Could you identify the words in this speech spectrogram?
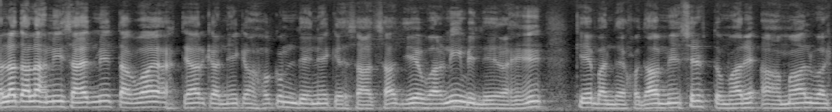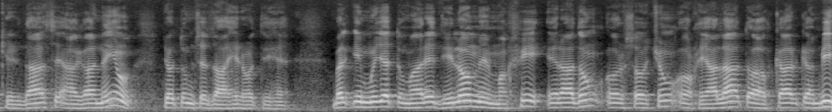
اللہ تعالیٰ ہمیں شاید میں تغوا اختیار کرنے کا حکم دینے کے ساتھ ساتھ یہ وارننگ بھی دے رہے ہیں کہ بند خدا میں صرف تمہارے اعمال و کردار سے آگاہ نہیں ہوں جو تم سے ظاہر ہوتی ہے بلکہ مجھے تمہارے دلوں میں مخفی ارادوں اور سوچوں اور خیالات و افکار کا بھی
